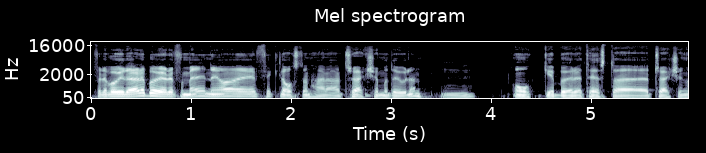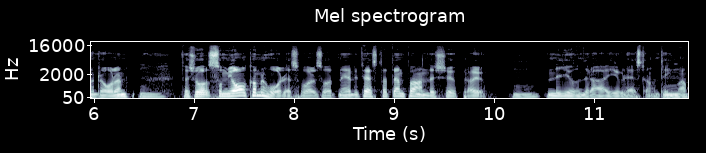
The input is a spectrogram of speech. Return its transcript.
För det var ju där det började för mig när jag fick loss den här traction-modulen Mm. och började testa traction-kontrollen. Mm. För så, som jag kommer ihåg det så var det så att när jag hade testat den på Anders Supra ju, Mm. 900 hjulhästar någonting Mm. va?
